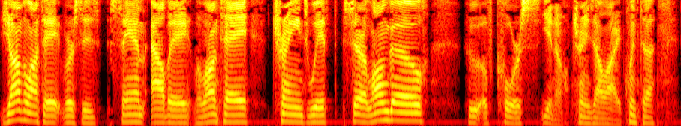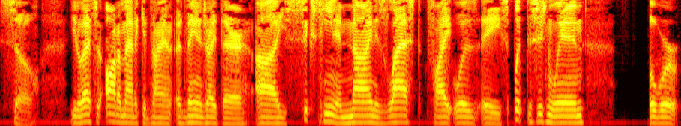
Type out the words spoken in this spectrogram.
Gian Villante versus Sam Alvey. Villante trains with Serra-Longo, who of course, you know, trains Al Iaquinta. So, you know, that's an automatic advantage right there. Uh, he's 16 and 9. His last fight was a split decision win over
